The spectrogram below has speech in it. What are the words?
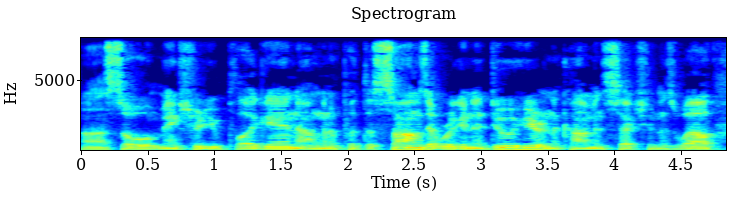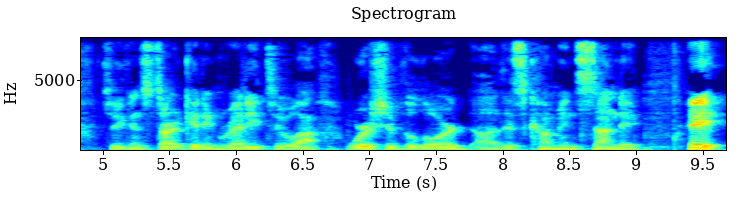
Uh, so make sure you plug in. I'm going to put the songs that we're going to do here in the comments section as well. So you can start getting ready to uh, worship the Lord uh, this coming Sunday. Hey,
